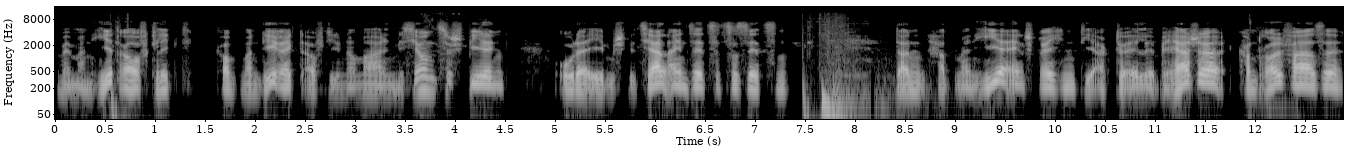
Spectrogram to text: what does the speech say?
Wenn man hier draufklickt, kommt man direkt auf die normalen Missionen zu spielen oder eben Spezialeinsätze zu setzen. Dann hat man hier entsprechend die aktuelle Beherrscher-Kontrollphase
